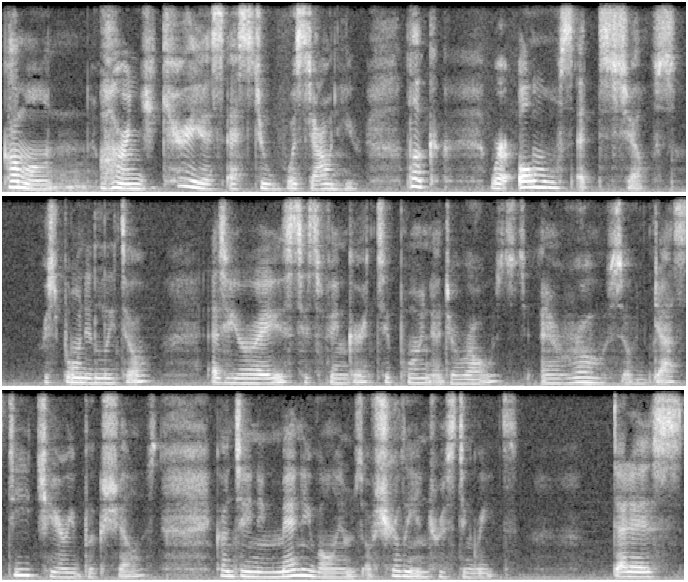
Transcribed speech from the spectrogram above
Come on, aren't you curious as to what's down here? Look, we're almost at the shelves, responded Lito as he raised his finger to point at the rows and rows of dusty cherry bookshelves containing many volumes of surely interesting reads. That is,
